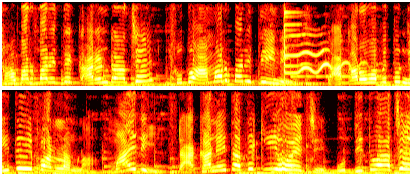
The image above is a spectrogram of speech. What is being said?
সবার বাড়িতে কারেন্ট আছে, শুধু আমার বাড়িতেই নেই। টাকার অভাবে তো নিতেই পারলাম না। মাইরি, টাকা নেই তাতে কি হয়েছে? বুদ্ধি তো আছে।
